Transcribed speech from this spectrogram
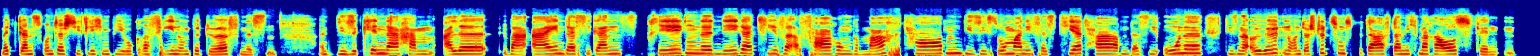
mit ganz unterschiedlichen Biografien und Bedürfnissen. Und diese Kinder haben alle überein, dass sie ganz prägende negative Erfahrungen gemacht haben, die sich so manifestiert haben, dass sie ohne diesen erhöhten Unterstützungsbedarf dann nicht mehr rausfinden.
